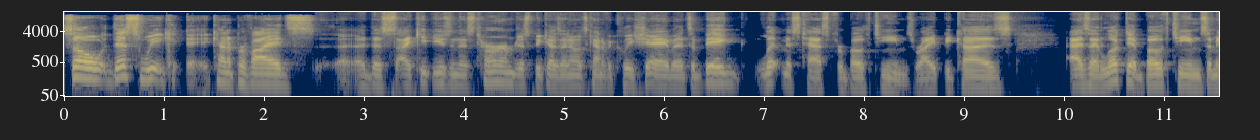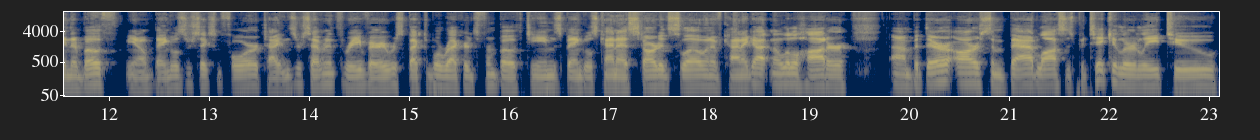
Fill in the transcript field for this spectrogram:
So this week it kind of provides uh, this. I keep using this term just because I know it's kind of a cliche, but it's a big litmus test for both teams, right? Because as I looked at both teams, I mean, they're both, you know, Bengals are six and four, Titans are seven and three, very respectable records from both teams. Bengals kind of started slow and have kind of gotten a little hotter. Um, but there are some bad losses, particularly to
